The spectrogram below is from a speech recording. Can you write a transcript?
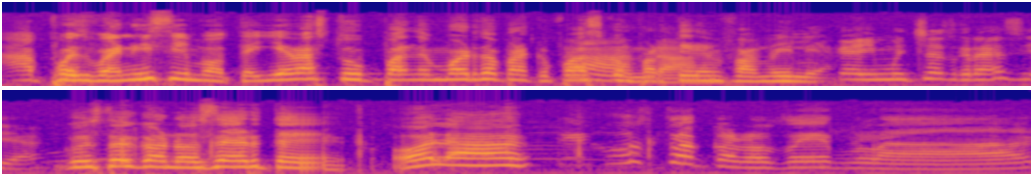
Ah, pues buenísimo. Te llevas tu pan de muerto para que puedas Anda. compartir en familia. Ok, muchas gracias. Gusto en conocerte. Hola. Qué gusto conocerla.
